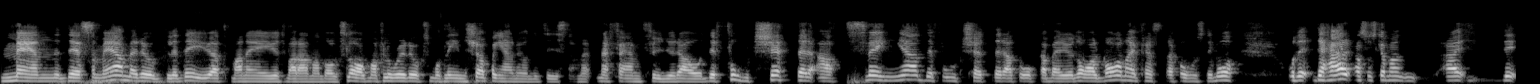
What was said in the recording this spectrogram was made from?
Men det som är med Rögle det är ju att man är ju ett varannandagslag. Man förlorade också mot Linköping här nu under tisdagen med 5-4 och det fortsätter att svänga. Det fortsätter att åka berg och dalbana i prestationsnivå. Och det, det här, alltså ska man det,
